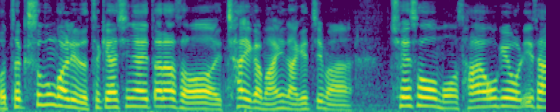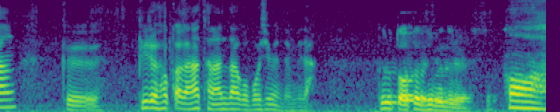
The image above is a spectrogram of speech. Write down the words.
어떻게 수분 관리를 어떻게 하시냐에 따라서 차이가 많이 나겠지만 최소 뭐 4, 5개월 이상 그 비료 효과가 나타난다고 보시면 됩니다. 그리고 또 어떤 질문들을? 어,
